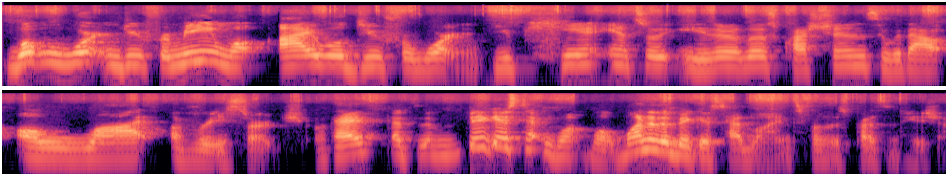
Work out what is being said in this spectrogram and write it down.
what will Wharton do for me and what I will do for Wharton? You can't answer either of those questions without a lot of research. Okay. That's the biggest, well, one of the biggest headlines from this presentation.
